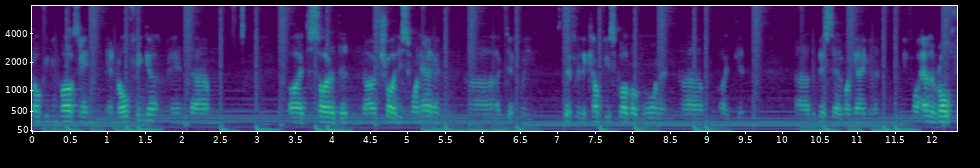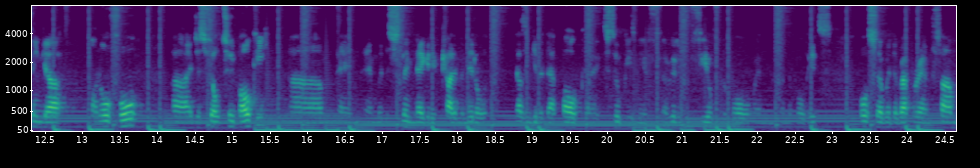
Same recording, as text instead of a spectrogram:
goalkeeping gloves and, and roll finger and um, I decided that you know, I'd try this one out and uh, definitely it's definitely the comfiest glove I've worn and um, I'd get uh, the best out of my game in it. If I have the roll finger on all four uh, it just felt too bulky, um, and, and, with a slim negative cut in the middle, it doesn't give it that bulk, and it still gives me a, a really good feel for the ball when, when, the ball hits. Also with the wraparound thumb,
